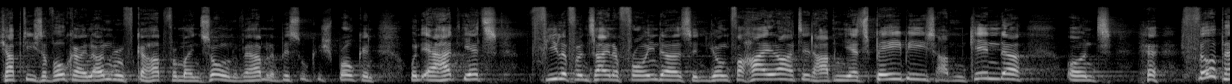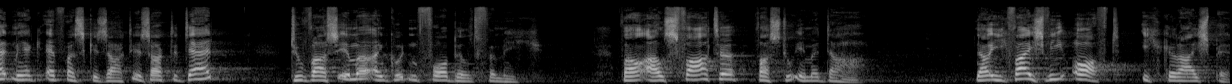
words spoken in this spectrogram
Ich habe diese Woche einen Anruf gehabt von meinem Sohn und wir haben ein bisschen gesprochen. Und er hat jetzt, viele von seinen Freunden sind jung verheiratet, haben jetzt Babys, haben Kinder. Und Philipp hat mir etwas gesagt. Er sagte, Dad, du warst immer ein gutes Vorbild für mich. Weil als Vater warst du immer da. Na, ich weiß, wie oft ich gereist bin.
